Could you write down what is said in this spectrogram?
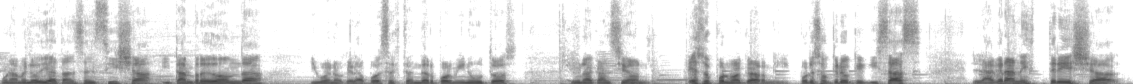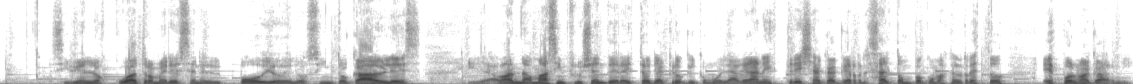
una melodía tan sencilla y tan redonda y bueno, que la puedes extender por minutos de una canción. Eso es Paul McCartney. Por eso creo que quizás la gran estrella, si bien los cuatro merecen el podio de los intocables y de la banda más influyente de la historia, creo que como la gran estrella acá que resalta un poco más que el resto es Paul McCartney.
